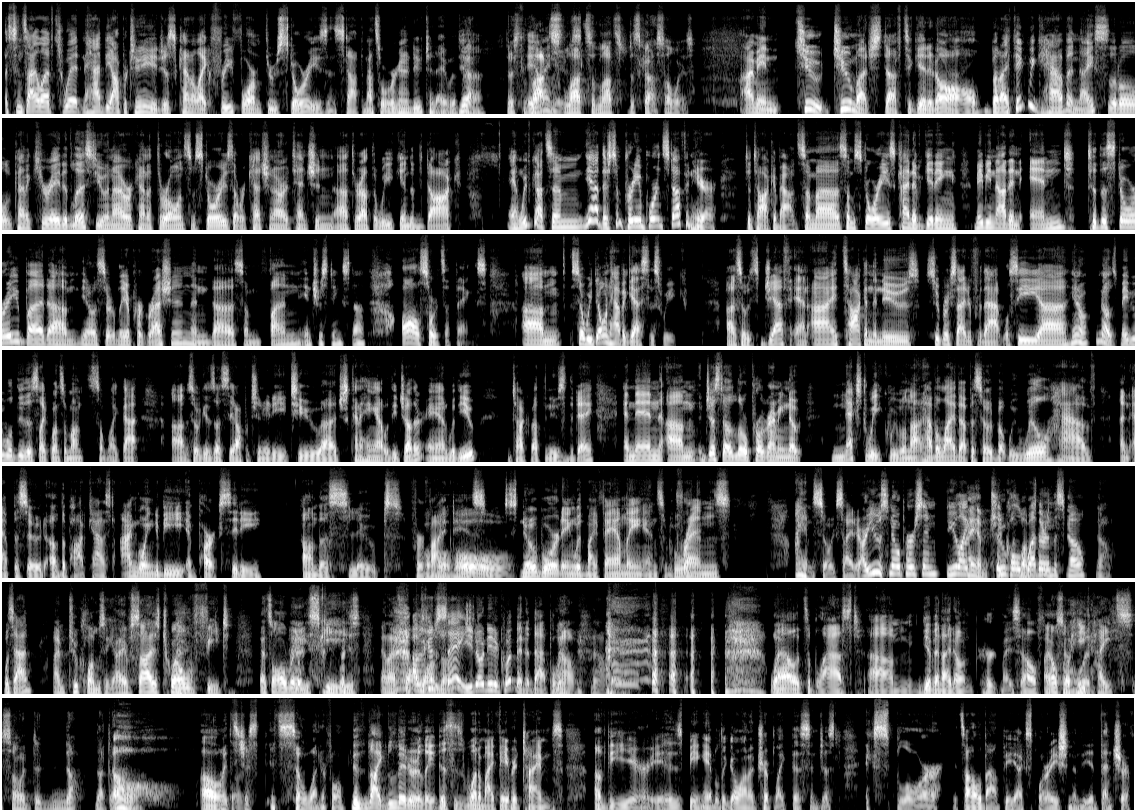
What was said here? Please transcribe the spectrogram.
since I left Twit and had the opportunity to just kind of like freeform through stories and stuff. And that's what we're going to do today with yeah. Uh, There's lots, lots and lots to discuss always. I mean, too too much stuff to get it all, but I think we have a nice little kind of curated list. You and I were kind of throwing some stories that were catching our attention uh, throughout the week into the doc, and we've got some. Yeah, there's some pretty important stuff in here to talk about. Some uh, some stories kind of getting maybe not an end to the story, but um, you know certainly a progression and uh, some fun, interesting stuff. All sorts of things. Um, so we don't have a guest this week. Uh, so it's Jeff and I talking the news. Super excited for that. We'll see. Uh, you know, who knows? Maybe we'll do this like once a month, something like that. Um, so it gives us the opportunity to uh, just kind of hang out with each other and with you and talk about the news of the day. And then um, just a little programming note. Next week, we will not have a live episode, but we will have an episode of the podcast. I'm going to be in Park City on the slopes for five oh, days, snowboarding with my family and some cool. friends. I am so excited. Are you a snow person? Do you like I am too the cold clumsy. weather and the snow? No. What's that? I'm too clumsy. I have size 12 feet. That's already skis, and I I was going to say you don't need equipment at that point. No, no. well, it's a blast. Um, given I don't hurt myself. I also hate heights, so it, no, not. Oh, Oh, it's just it's so wonderful. Like literally, this is one of my favorite times of the year is being able to go on a trip like this and just explore. It's all about the exploration and the adventure.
